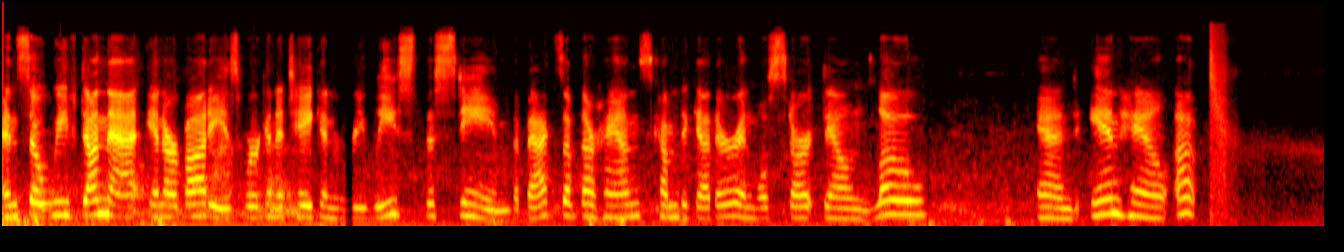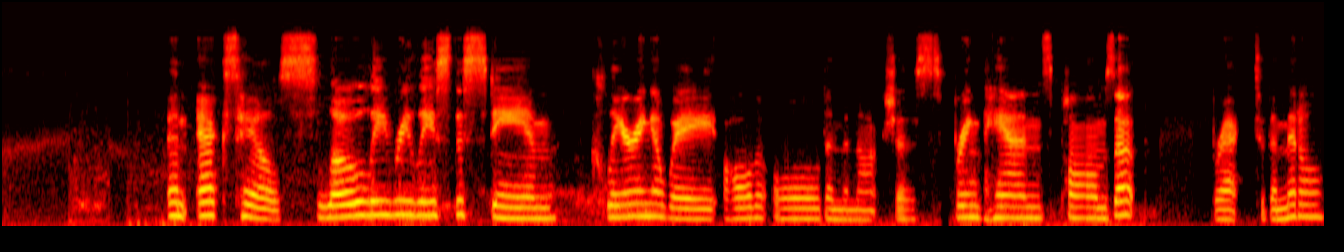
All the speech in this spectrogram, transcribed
And so we've done that in our bodies. We're going to take and release the steam. The backs of their hands come together, and we'll start down low and inhale up and exhale, slowly release the steam, clearing away all the old and the noxious. Bring the hands, palms up, back to the middle,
